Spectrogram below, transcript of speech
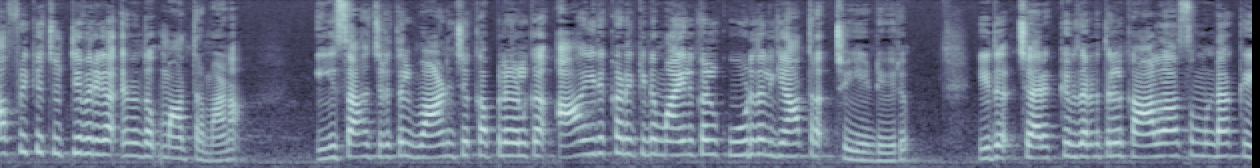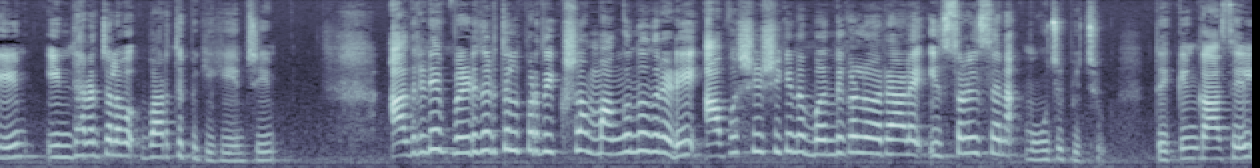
ആഫ്രിക്ക ചുറ്റിവരിക എന്നത് മാത്രമാണ്. ഈ സാഹചര്യത്തിൽ വാണിജ്യ കപ്പലുകൾക്ക് ആയിരക്കണക്കിന് മൈലുകൾ കൂടുതൽ യാത്ര ചെയ്യേണ്ടി വരും. ഇത് ചരക്ക് വിതരണത്തിൽ കാലതാസം ഉണ്ടാക്കുകയും ഇന്ധന ചെലവ് വർദ്ധിപ്പിക്കുകയും ചെയ്യും. അതിനിടെ വെടിനിർത്തൽ പ്രതീക്ഷ മങ്ങുന്നതിനിടെ അവശേഷിക്കുന്ന ബന്ധുക്കളിൽ ഒരാളെ ഇസ്രായേൽ സേന മോചിപ്പിച്ചു. തെക്കൻ ഗാസയിൽ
